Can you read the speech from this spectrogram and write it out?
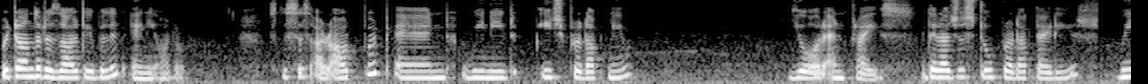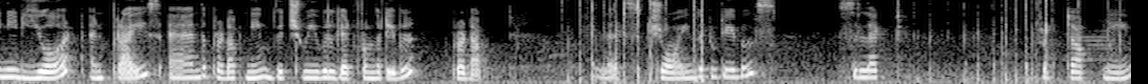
Return the result table in any order. So this is our output and we need each product name year and price. There are just two product ids we need year and price and the product name which we will get from the table product. Let's join the two tables. Select product name.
